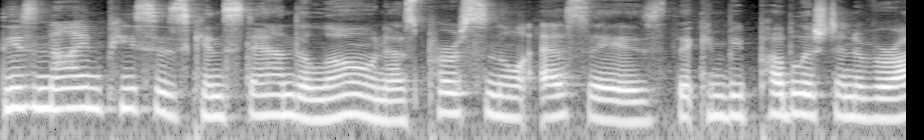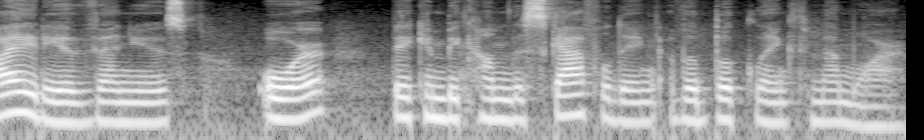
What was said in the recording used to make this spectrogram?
These nine pieces can stand alone as personal essays that can be published in a variety of venues, or they can become the scaffolding of a book-length memoir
